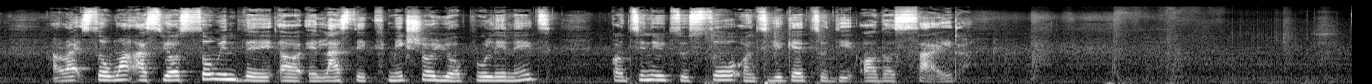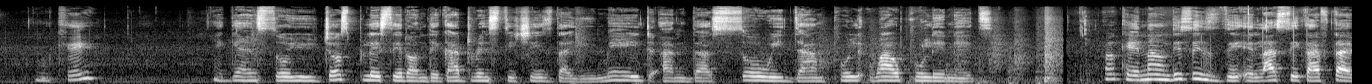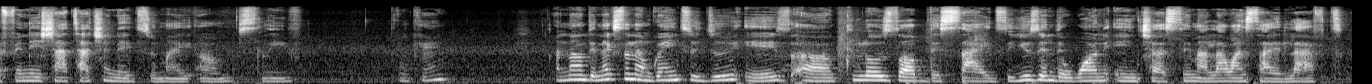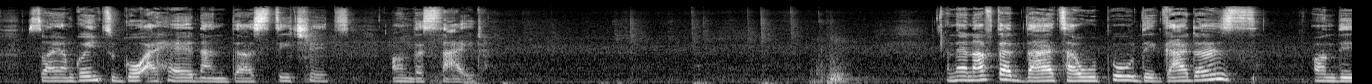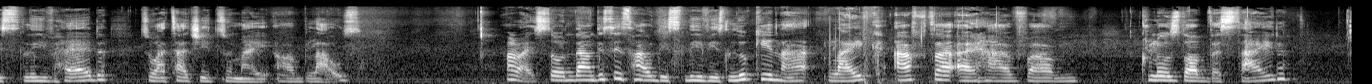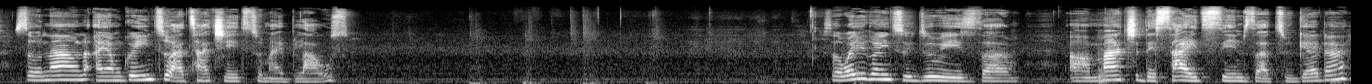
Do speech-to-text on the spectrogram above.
All right, so one, as you're sewing the uh, elastic, make sure you're pulling it. Continue to sew until you get to the other side. okay again so you just place it on the gathering stitches that you made and uh, sew it down pull while pulling it okay now this is the elastic after I finish attaching it to my um, sleeve. Okay? And now the next thing I'm going to do is uh, close up the sides using the one inch uh, seam allowance I left. So I am going to go ahead and uh, stitch it on the side. And then after that I will pull the gathers on the sleeve head to attach it to my uh, blouse. All right so now this is how the sleeve is looking at like after I have um, closed up the side. So now I am going to attach it to my blouse. So what you're going to do is uh, uh, match the side seams uh, together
